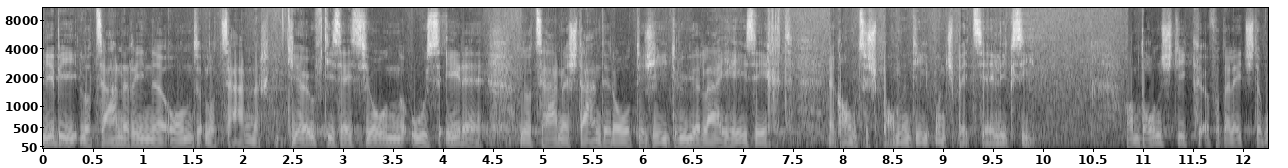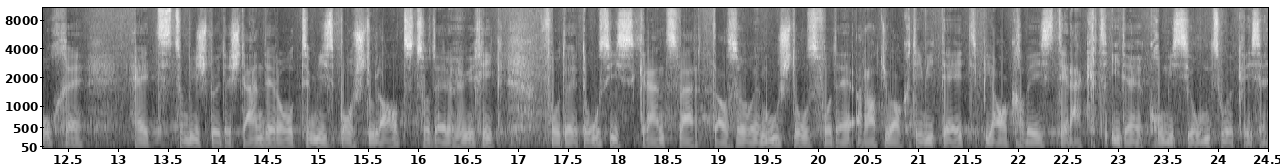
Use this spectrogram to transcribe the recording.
Liebe Luzernerinnen und Luzerner, die elfte Session aus Ihrer Luzerner Ständerat ist in dreierlei Hinsicht eine ganz spannende und spezielle gewesen. Am Donnerstag der letzten Woche hat zum Beispiel der Ständerat mein Postulat zu der Erhöhung der Dosisgrenzwert, also im Ausstoß der Radioaktivität bei AKWs direkt in der Kommission zugewiesen.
